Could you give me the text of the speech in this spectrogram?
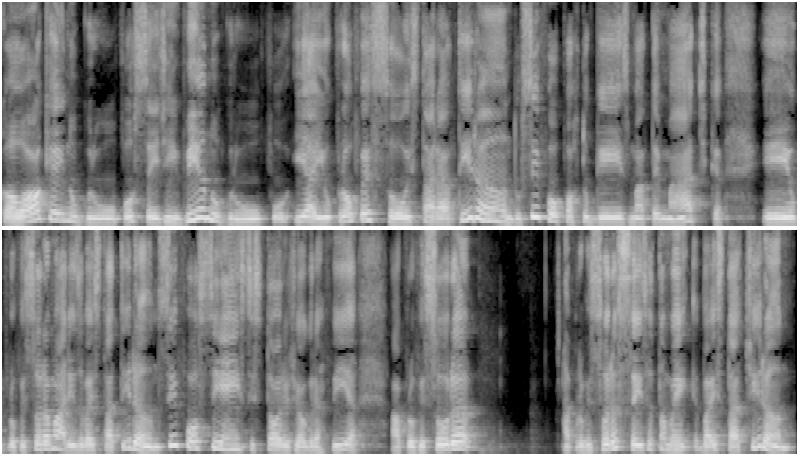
Coloque aí no grupo, ou seja, envia no grupo e aí o professor estará tirando. Se for português, matemática, eu, professora Marisa, vai estar tirando. Se for ciência, história e geografia, a professora a professora Ceisa também vai estar tirando.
